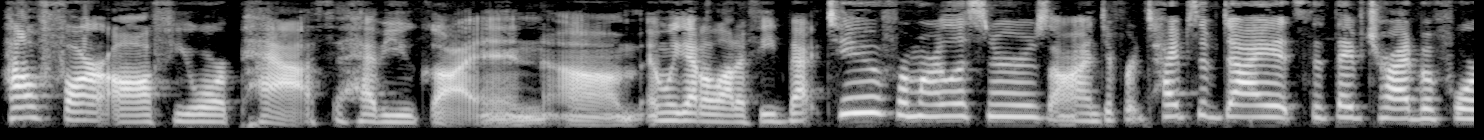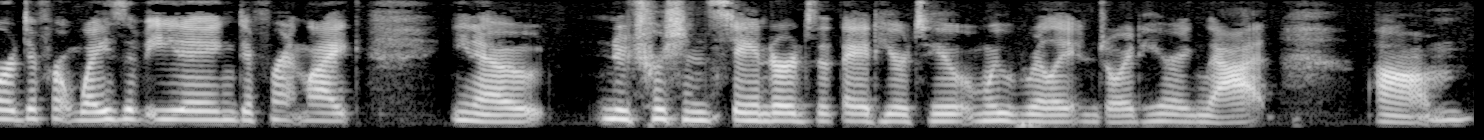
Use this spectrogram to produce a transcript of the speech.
how far off your path have you gotten? Um, and we got a lot of feedback too from our listeners on different types of diets that they've tried before, different ways of eating, different like you know nutrition standards that they adhere to, and we really enjoyed hearing that. Um,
